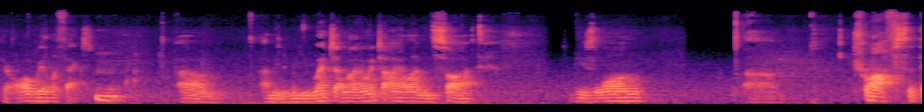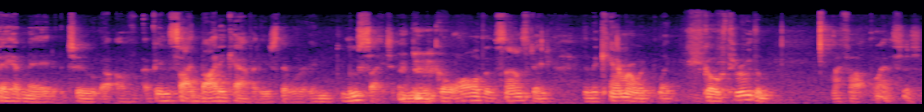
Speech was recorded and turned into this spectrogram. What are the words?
They're all real effects. Um, I mean, when you went to when I went to ILM and saw these long uh, troughs that they had made to of, of inside body cavities that were in lucite, and they would go all over the soundstage, and the camera would like go through them. I thought, boy, this is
